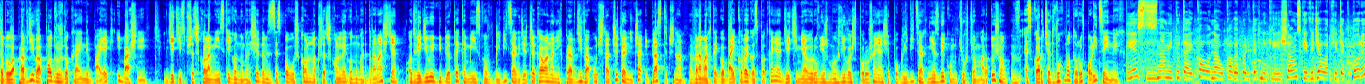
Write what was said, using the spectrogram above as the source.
To była prawdziwa podróż do krainy bajek i baśni. Dzieci z przedszkola miejskiego nr 7 z zespołu szkolno-przedszkolnego nr 12 odwiedziły bibliotekę miejską w Gliwicach, gdzie czekała na nich prawdziwa uczta czytelnicza i plastyczna. W ramach tego bajkowego spotkania dzieci miały również możliwość poruszania się po Gliwicach niezwykłą ciuchcią Martusią w eskorcie dwóch motorów policyjnych. Jest z nami tutaj koło naukowe Politechniki Śląskiej Wydziału Architektury.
